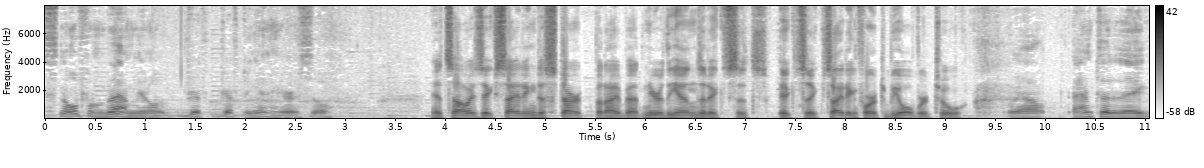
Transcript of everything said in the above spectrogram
snow from them, you know, drift, drifting in here. So it's always exciting to start, but I bet near the end that it's, it's, it's exciting for it to be over too. Well, I'm today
